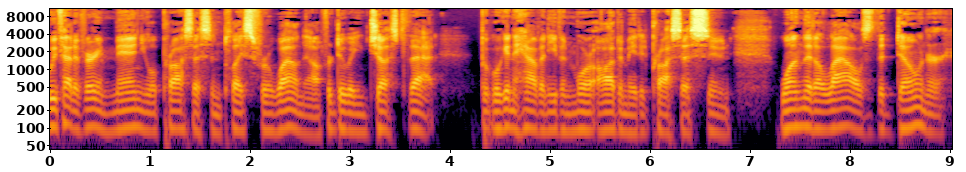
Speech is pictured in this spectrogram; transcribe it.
We've had a very manual process in place for a while now for doing just that, but we're going to have an even more automated process soon. One that allows the donor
